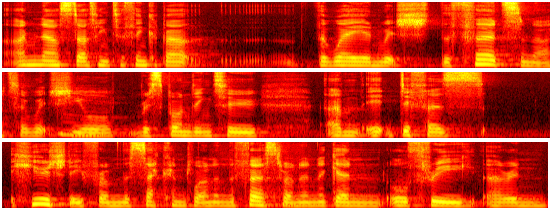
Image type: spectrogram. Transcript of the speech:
I'm now starting to think about the way in which the third sonata, which mm. you're responding to, um, it differs hugely from the second one and the first one. And again, all three are in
